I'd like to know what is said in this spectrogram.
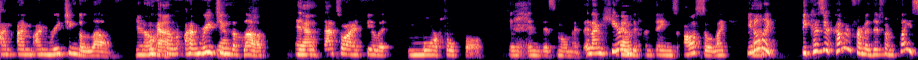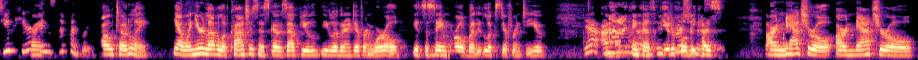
I'm I'm I'm reaching the love, you know, I'm, I'm, reaching the love, and that's why I feel it more hopeful in in this moment. And I'm hearing different things also, like you know, like because you're coming from a different place, you hear right. things differently. Oh, totally. Yeah, when your level of consciousness goes up, you you live in a different world. It's the same mm-hmm. world, but it looks different to you. Yeah, I think that's beautiful because our natural, our natural,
